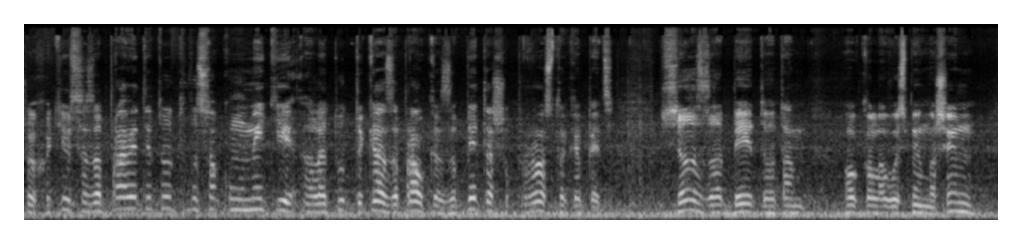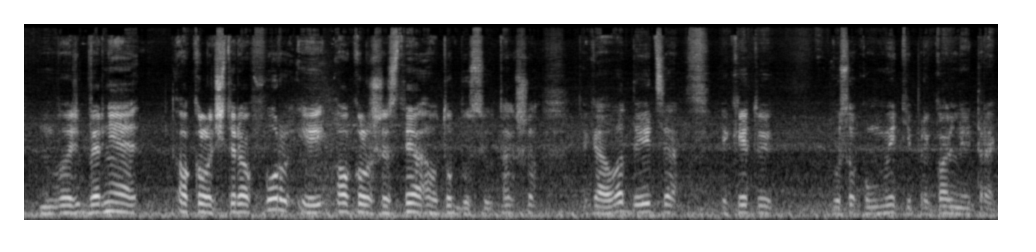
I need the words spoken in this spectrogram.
Що, хотівся заправити тут в високому миті, але тут така заправка забита, що просто капець. Все забито, там около 8 машин, верні, около 4 фур і около 6 автобусів. Так що така, от дивіться, який тут в високому миті прикольний трек.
